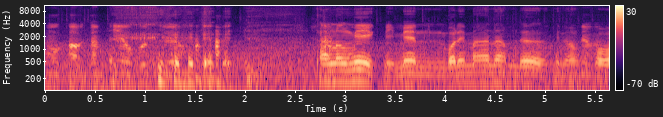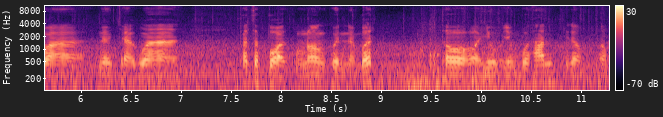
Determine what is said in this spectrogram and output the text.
หัวเข่าตามเที่ยวเพื่อเพื่อ ทางน้องเมฆนี่แม่นบ่ได้มานํเด้อพี่น้องเด้อเพราะว่าเนื่องจากว่าพาสปอร์ตของน้องเพิ่นน่ะเบิดต่ออายุยังบ่ทันพี่น้องเนาะ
